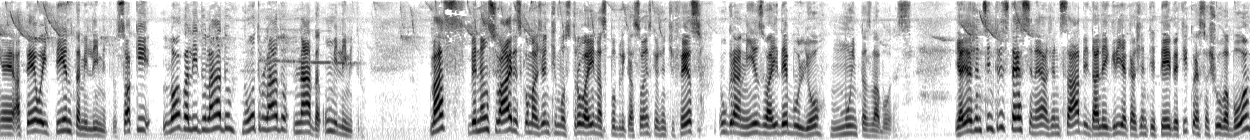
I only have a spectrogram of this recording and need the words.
é, até 80 milímetros. Só que logo ali do lado, no outro lado, nada, 1 milímetro. Mas Venâncio Aires, como a gente mostrou aí nas publicações que a gente fez, o granizo aí debulhou muitas lavouras. E aí a gente se entristece, né? A gente sabe da alegria que a gente teve aqui com essa chuva boa,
